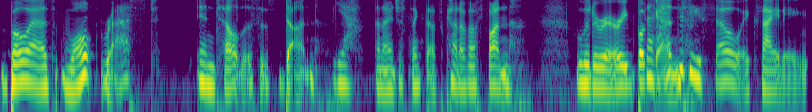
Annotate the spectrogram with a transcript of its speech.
Boaz won't rest until this is done. Yeah. And I just think that's kind of a fun literary bookend. That had to be so exciting.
